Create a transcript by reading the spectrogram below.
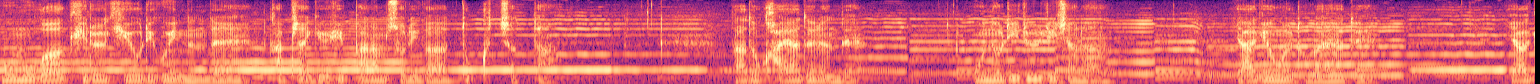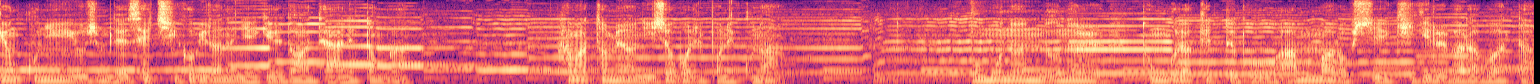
모모가 귀를 기울이고 있는데 갑자기 휘파람 소리가 뚝 그쳤다. 나도 가야 되는데 오늘 일요일이잖아. 야경을 돌아야 돼. 야경꾼이 요즘 내 새 직업이라는 얘기를 너한테 안 했던가? 하마터면 잊어버릴 뻔했구나. 모모는 눈을 동그랗게 뜨고 아무 말 없이 기기를 바라보았다.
